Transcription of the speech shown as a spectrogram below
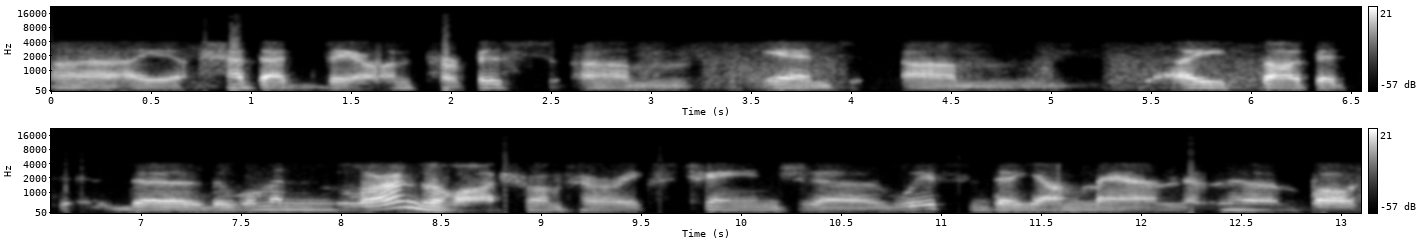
uh, I had that there on purpose, um, and um, I thought that the the woman learns a lot from her exchange uh, with the young man, uh, both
